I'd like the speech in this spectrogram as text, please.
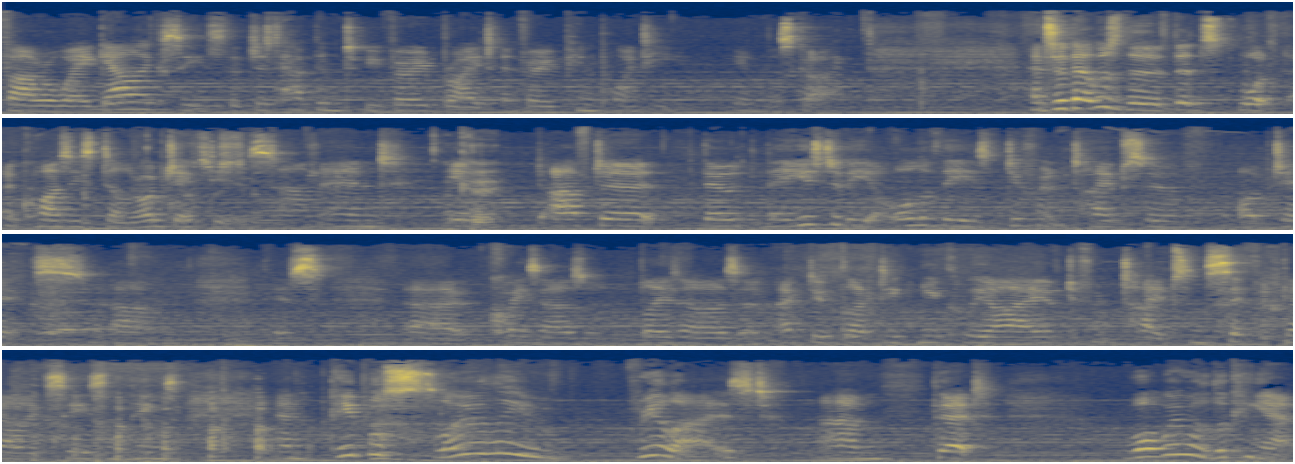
far away galaxies that just happened to be very bright and very pinpointy in the sky. And so that was the that's what a quasi-stellar object is. Quasi-stellar Um, and it, after there, there used to be all of these different types of objects. Um, there's uh, quasars and blazars and active galactic nuclei of different types and Seyfert galaxies and things. and people slowly realized um, that what we were looking at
